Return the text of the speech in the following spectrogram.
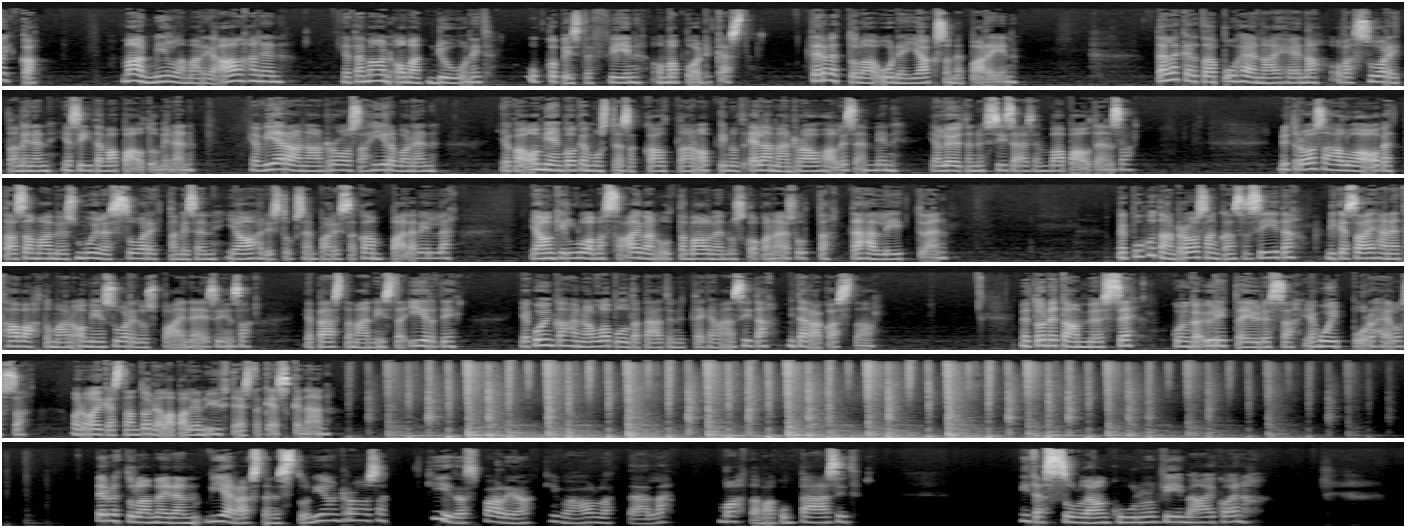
Moikka! Mä oon Milla-Maria Alhanen ja tämä on Omat duunit, ukko.fiin oma podcast. Tervetuloa uuden jaksomme pariin. Tällä kertaa puheenaiheena ovat suorittaminen ja siitä vapautuminen. Ja vieraana on Roosa Hirvonen, joka omien kokemustensa kautta on oppinut elämään rauhallisemmin ja löytänyt sisäisen vapautensa. Nyt Roosa haluaa opettaa samaa myös muille suorittamisen ja ahdistuksen parissa kamppaileville, ja onkin luomassa aivan uutta valmennuskokonaisuutta tähän liittyen – me puhutaan Roosan kanssa siitä, mikä sai hänet havahtumaan omiin suorituspaineisiinsa ja päästämään niistä irti, ja kuinka hän on lopulta päätynyt tekemään sitä, mitä rakastaa. Me todetaan myös se, kuinka yrittäjyydessä ja huippurheilussa on oikeastaan todella paljon yhteistä keskenään. Tervetuloa meidän vieraaksi tänne studioon, Roosa. Kiitos paljon. Kiva olla täällä. Mahtavaa, kun pääsit. Mitäs sulle on kuulunut viime aikoina?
